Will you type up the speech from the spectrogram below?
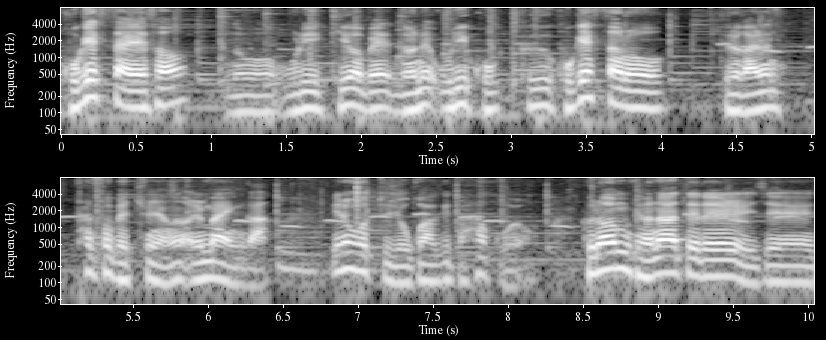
고객사에서 너 우리 기업에 너네 우리 고, 그 고객사로 들어가는 탄소 배출량은 얼마인가 이런 것도 요구하기도 하고요. 그런 변화들을 이제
